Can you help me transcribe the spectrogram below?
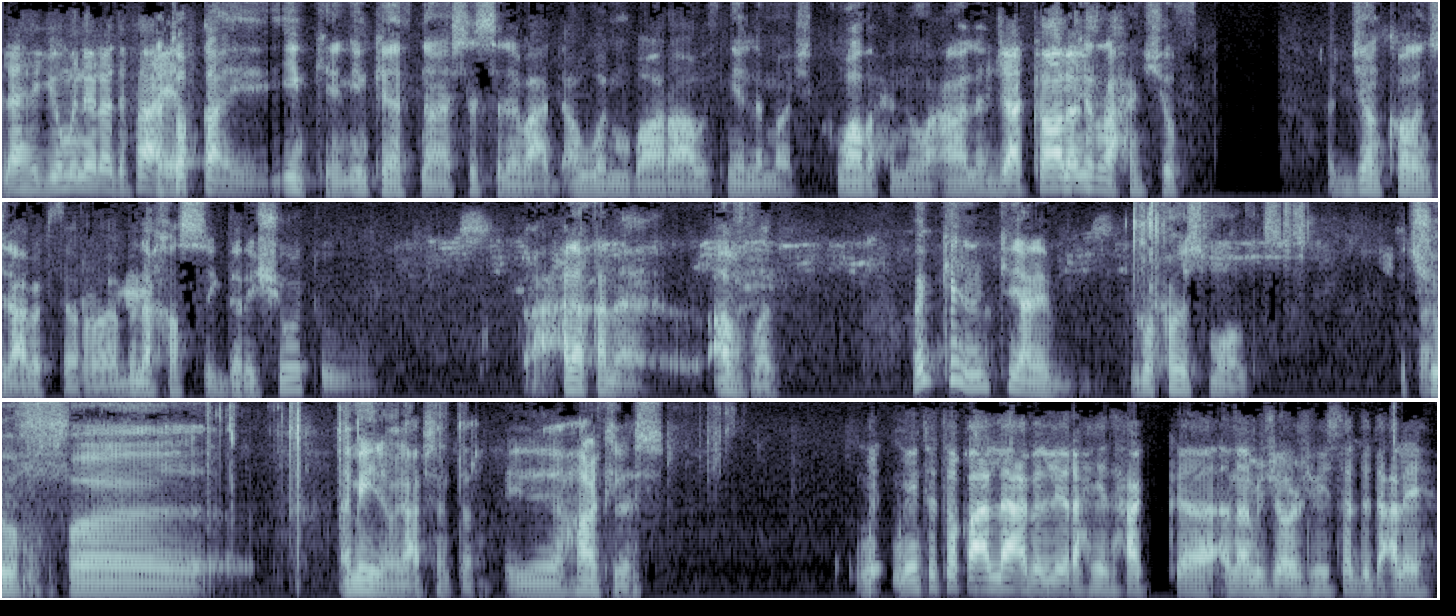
لا هجومي ولا دفاعي أتوقع يمكن يمكن أثناء السلسلة بعد أول مباراة أو اثنين لما واضح إنه عاله جاك يمكن كولينز راح نشوف جون كولينز يلعب أكثر. بالأخص يقدر يشوت و... على الأقل أفضل. ويمكن يمكن يعني يروحون سمول. تشوف آه، أمينو يلعب center. هاركلس مين تتوقع اللاعب اللي راح يضحك آه، أمام جورج ويسدد عليه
